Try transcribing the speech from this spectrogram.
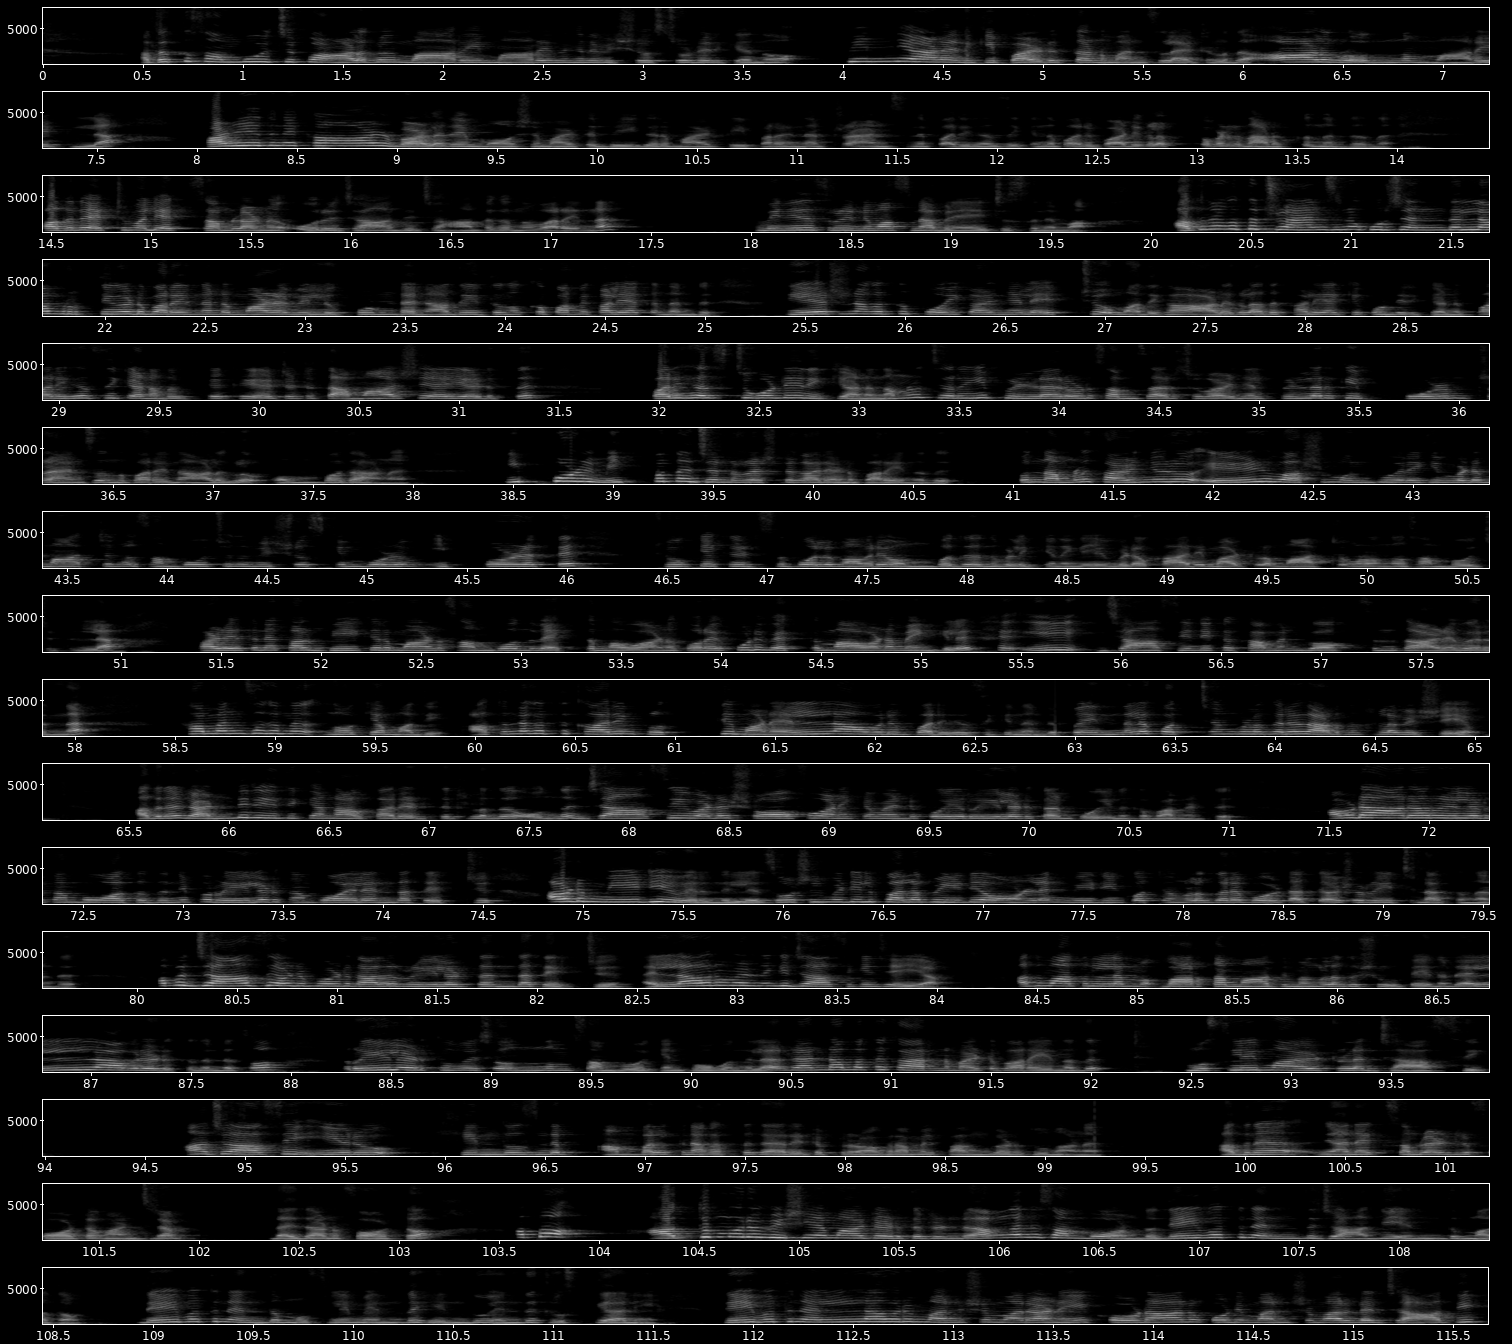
അതൊക്കെ സംഭവിച്ചപ്പോൾ ആളുകൾ മാറി മാറി എന്നിങ്ങനെ വിശ്വസിച്ചുകൊണ്ടിരിക്കുന്നു. പിന്നെയാണ് എനിക്ക് ഇപ്പൊ അടുത്താണ് മനസ്സിലായിട്ടുള്ളത്. ആളുകളൊന്നും മാറിയിട്ടില്ല. പഴയതിനേക്കാൾ വളരെ മോശമായിട്ട് ഭീകരമായിട്ട് ഈ പറയുന്ന ട്രാൻസിനെ പരിഹസിക്കുന്ന പരിപാടികളൊക്കെ ഇവിടെ നടക്കുന്നുണ്ടെന്ന്. അപ്പൊ അതിന്റെ ഏറ്റവും വലിയ എക്സാമ്പിൾ ആണ് ഒരു ജാതി ജാതകം എന്ന് പറയുന്ന വിനീത് ശ്രീനിവാസൻ അഭിനയിച്ച സിനിമ. അതിനകത്ത് ട്രാൻസിനെ കുറിച്ച് എന്തെല്ലാം വൃത്തികേട് പറയുന്നുണ്ട്? മഴവില്ല് കുണ്ടൻ അത് ഇതെന്നൊക്കെ പറഞ്ഞ് കളിയാക്കുന്നുണ്ട്. തിയേറ്ററിനകത്ത് പോയി കഴിഞ്ഞാൽ ഏറ്റവും അധികം ആളുകൾ അത് കളിയാക്കിക്കൊണ്ടിരിക്കുകയാണ്. പരിഹസിക്കുകയാണ്. അതൊക്കെ കേട്ടിട്ട് തമാശയായി എടുത്ത് പരിഹസിച്ചുകൊണ്ടേയിരിക്കുകയാണ്. നമ്മൾ ചെറിയ പിള്ളേരോട് സംസാരിച്ചു കഴിഞ്ഞാൽ പിള്ളേർക്ക് ഇപ്പോഴും ട്രാൻസ് എന്ന് പറയുന്ന ആളുകൾ ഒമ്പതാണ്. ഇപ്പോഴും ഇപ്പോഴത്തെ ജനറേഷന്റെ കാര്യമാണ് പറയുന്നത്. ഇപ്പൊ നമ്മൾ കഴിഞ്ഞൊരു ഏഴ് വർഷം മുൻപ് വരേക്കും ഇവിടെ മാറ്റങ്ങൾ സംഭവിച്ചു എന്ന് വിശ്വസിക്കുമ്പോഴും ഇപ്പോഴത്തെ ടു കെ കിഡ്സ് പോലും അവരെ ഒമ്പത് എന്ന് വിളിക്കണമെങ്കിൽ ഇവിടെ കാര്യമായിട്ടുള്ള മാറ്റങ്ങളൊന്നും സംഭവിച്ചിട്ടില്ല. പഴയതിനേക്കാൾ ഭീകരമാണ് സംഭവം എന്ന് വ്യക്തമാവുകയാണ്. കുറെ കൂടി വ്യക്തമാവണമെങ്കിൽ ഈ ജാസിന്റെ ഒക്കെ കമന്റ് ബോക്സിന് താഴെ വരുന്ന കമന്റ്സ് ഒക്കെ നോക്കിയാൽ മതി. അതിനകത്ത് കാര്യം കൃത്യമാണ്. എല്ലാവരും പരിഹസിക്കുന്നുണ്ട്. ഇപ്പൊ ഇന്നലെ കൊച്ചംകുളങ്ങര നടന്നിട്ടുള്ള വിഷയം. അതിനെ രണ്ട് രീതിക്കാണ് ആൾക്കാർ എടുത്തിട്ടുള്ളത്. ഒന്ന് ജാസി ഇവിടെ ഷോ കാണിക്കാൻ വേണ്ടി പോയി റീൽ എടുക്കാൻ പോയി എന്നൊക്കെ പറഞ്ഞിട്ട്. അവിടെ ആരാ റീൽ എടുക്കാൻ പോവാത്തതിന് ഇപ്പൊ റീൽ എടുക്കാൻ പോയാൽ എന്താ തെറ്റ്? അവിടെ മീഡിയ വരുന്നില്ല? സോഷ്യൽ മീഡിയയിൽ പല മീഡിയ ഓൺലൈൻ മീഡിയയും വരെ പോയിട്ട് അത്യാവശ്യം റീച്ച് ഉണ്ടാക്കുന്നുണ്ട്. അപ്പൊ ജാസി അവിടെ പോയിട്ട് നാളെ റീൽ എടുത്ത എന്താ തെറ്റ്? എല്ലാവരും വരുന്നെങ്കിൽ ജാസിക്കും ചെയ്യാം. അത് മാത്രമല്ല വാർത്താ മാധ്യമങ്ങൾ അത് ഷൂട്ട് ചെയ്യുന്നുണ്ട്. എല്ലാവരും എടുക്കുന്നുണ്ട്. സോ റീൽ എടുത്തു വെച്ച് ഒന്നും സംഭവിക്കാൻ പോകുന്നില്ല. രണ്ടാമത്തെ കാരണമായിട്ട് പറയുന്നത് മുസ്ലിം ആയിട്ടുള്ള ജാസി. ആ ജാസി ഈ ഒരു ഹിന്ദുസിന്റെ അമ്പലത്തിനകത്ത് കയറിയിട്ട് പ്രോഗ്രാമിൽ പങ്കെടുത്തു എന്നാണ്. അതിന് ഞാൻ എക്സാമ്പിൾ ആയിട്ട് ഒരു ഫോട്ടോ കാണിച്ചിരാം ഇതാണ് ഫോട്ടോ അപ്പൊ അതും ഒരു വിഷയമായിട്ട് എടുത്തിട്ടുണ്ട്. അങ്ങനെ സംഭവമുണ്ട്. ദൈവത്തിന് എന്ത് ജാതി എന്ത് മതം ദൈവത്തിന് എന്ത് മുസ്ലിം എന്ത് ഹിന്ദു എന്ത് ക്രിസ്ത്യാനി ദൈവത്തിന് എല്ലാവരും മനുഷ്യന്മാരാണ്. ഈ കോടാനുകോടി മനുഷ്യന്മാരുടെ ജാതി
